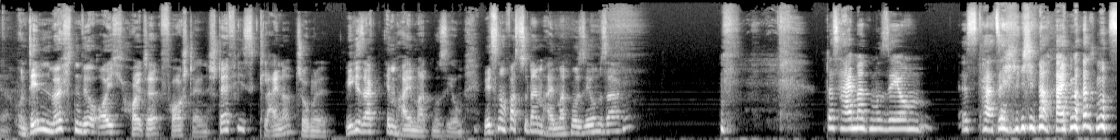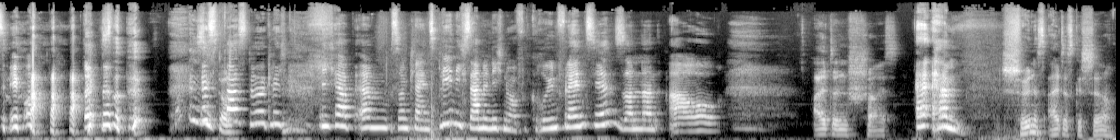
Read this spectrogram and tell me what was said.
Ja. Und den möchten wir euch heute vorstellen. Steffis kleiner Dschungel. Wie gesagt, im Heimatmuseum. Willst du noch was zu deinem Heimatmuseum sagen? Das Heimatmuseum ist tatsächlich ein Heimatmuseum. Es Es passt wirklich. Ich habe ähm, so einen kleinen Spleen. Ich sammle nicht nur Grünpflänzchen, sondern auch Alten Scheiß. ähm, Schönes altes Geschirr.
